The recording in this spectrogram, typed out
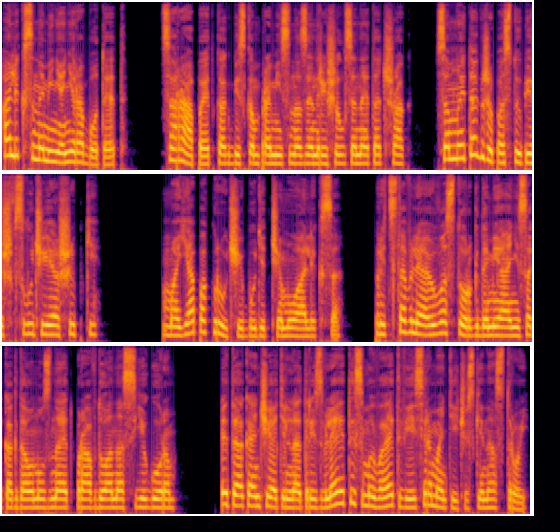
Алекс на меня не работает. Царапает, как бескомпромиссно Зен решился на этот шаг. Со мной так же поступишь в случае ошибки?» «Моя покруче будет, чем у Алекса. Представляю восторг Дамианиса, когда он узнает правду о нас с Егором. Это окончательно отрезвляет и смывает весь романтический настрой.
